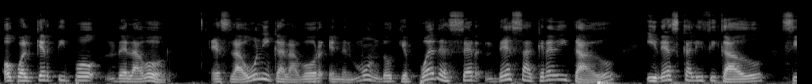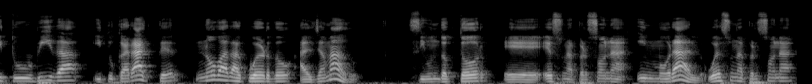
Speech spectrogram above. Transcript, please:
o cualquier tipo de labor. Es la única labor en el mundo que puede ser desacreditado y descalificado si tu vida y tu carácter no va de acuerdo al llamado. Si un doctor eh, es una persona inmoral o es una persona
